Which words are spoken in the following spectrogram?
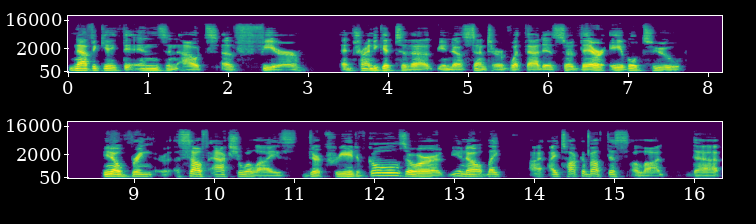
navigate the ins and outs of fear and trying to get to the you know center of what that is so they're able to you know bring self actualize their creative goals or you know like I, I talk about this a lot that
